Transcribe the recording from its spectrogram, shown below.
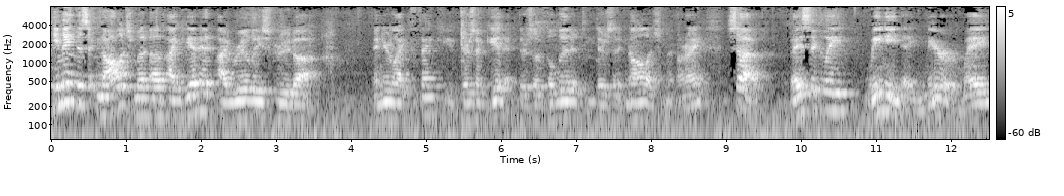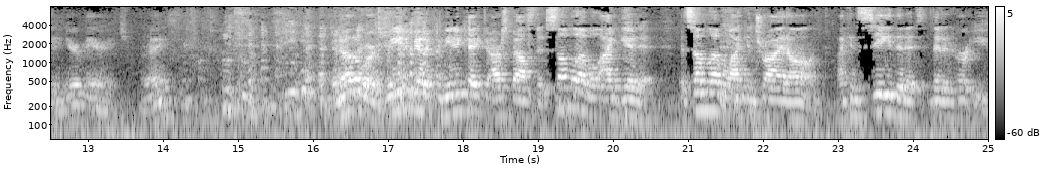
He made this acknowledgement of, I get it, I really screwed up. And you're like, thank you. There's a get it. There's a validity. There's an acknowledgement, all right? So, basically, we need a mirror wave in your marriage, all right? In other words, we need to be able to communicate to our spouse that at some level I get it. At some level I can try it on. I can see that it's that it hurt you.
